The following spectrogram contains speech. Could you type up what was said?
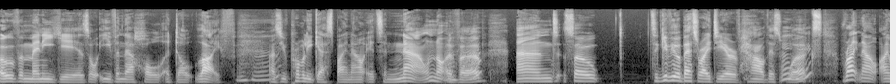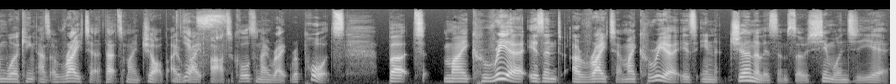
over many years or even their whole adult life. Mm-hmm. As you've probably guessed by now, it's a noun, not a mm-hmm. verb. And so, to give you a better idea of how this mm-hmm. works, right now I'm working as a writer. That's my job. I Yes. write articles and I write reports But my career isn't a writer. My career is in journalism, so 新闻职业.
